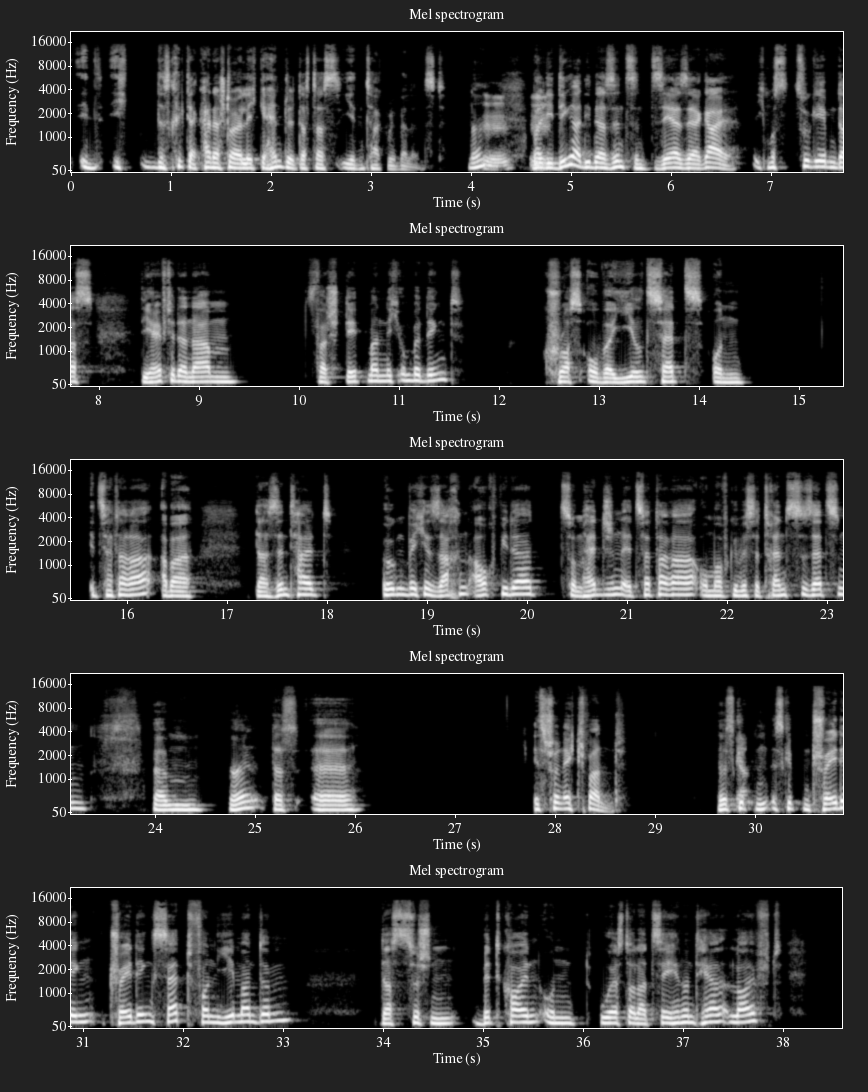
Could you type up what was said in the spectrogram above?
äh, ich, das kriegt ja keiner steuerlich gehandelt, dass das jeden Tag rebalanced. Ne? Mhm. Weil die mhm. Dinger, die da sind, sind sehr, sehr geil. Ich muss zugeben, dass die Hälfte der Namen versteht man nicht unbedingt. Crossover Yield Sets und etc. Aber da sind halt irgendwelche Sachen auch wieder zum Hedgen etc., um auf gewisse Trends zu setzen. Ähm, ne, das äh, ist schon echt spannend. Es gibt ja. ein, es gibt ein Trading, Trading Set von jemandem, das zwischen Bitcoin und US-Dollar C hin und her läuft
